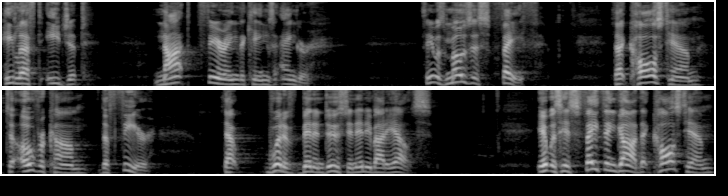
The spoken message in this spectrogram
he left Egypt, not fearing the king's anger. See, it was Moses' faith that caused him to overcome the fear that would have been induced in anybody else. It was his faith in God that caused him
